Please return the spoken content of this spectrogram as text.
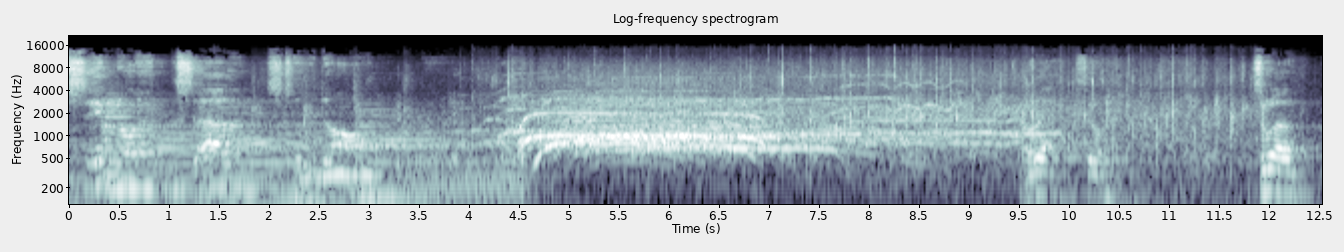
signaling the silence till the dawn. All right, so, so, uh,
